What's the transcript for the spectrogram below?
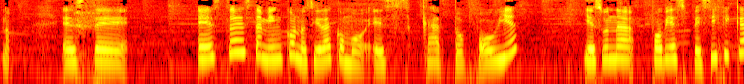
no. Este, esta es también conocida como escatofobia y es una fobia específica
